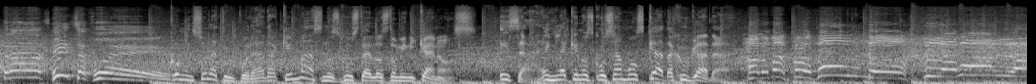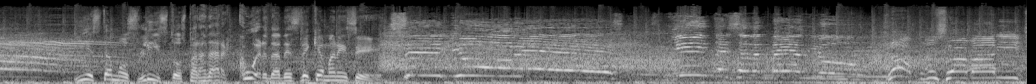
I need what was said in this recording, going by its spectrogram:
atrás y se fue. Comenzó la temporada que más nos gusta a los dominicanos. Esa en la que nos gozamos cada jugada. A lo más profundo, la bola. Y estamos listos para dar cuerda desde que amanece. ¡Señores! ¡Quítense del medio! ¡La puso amarillita!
